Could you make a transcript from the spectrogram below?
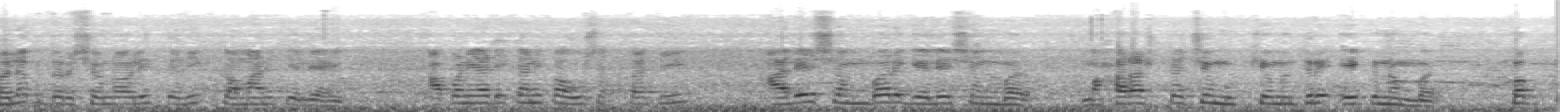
फलक दर्शवणारी त्यांनी कमान केली आहे. आपण या ठिकाणी पाहू शकता की आले शंभर गेले शंभर महाराष्ट्राचे मुख्यमंत्री एक नंबर. फक्त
